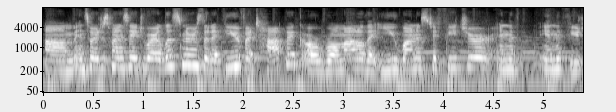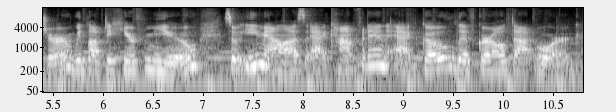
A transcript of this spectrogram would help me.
Um, and so I just want to say to our listeners that if you have a topic or a role model that you want us to feature in the in the future, we'd love to hear from you. So email us at confident at golivegirl.org.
